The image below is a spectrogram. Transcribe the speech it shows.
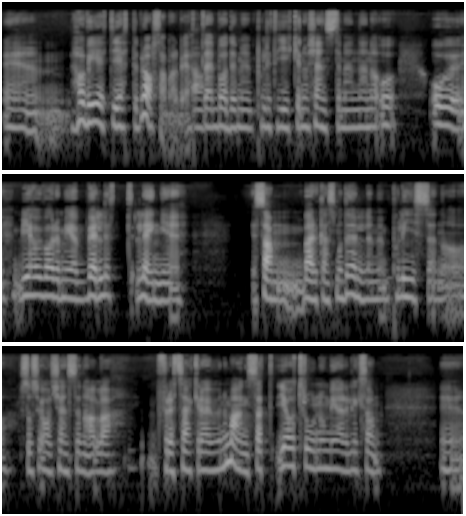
eh, har vi ett jättebra samarbete, både med politiken och tjänstemännen. Och, och vi har ju varit med väldigt länge samverkansmodellen med polisen och socialtjänsten och alla för ett säkra evenemang. Så jag tror nog mer liksom eh,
